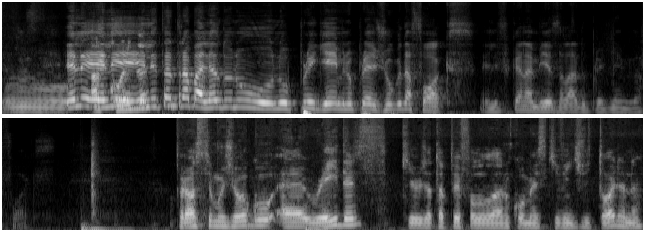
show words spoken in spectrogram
O, ele, ele, coisa... ele tá trabalhando no, no pregame, no pré-jogo da Fox. Ele fica na mesa lá do pregame da Fox. Próximo jogo é Raiders, que o JP falou lá no começo que vem de vitória, né?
